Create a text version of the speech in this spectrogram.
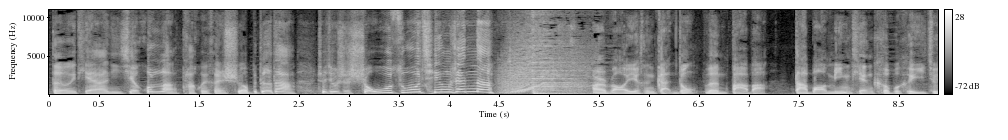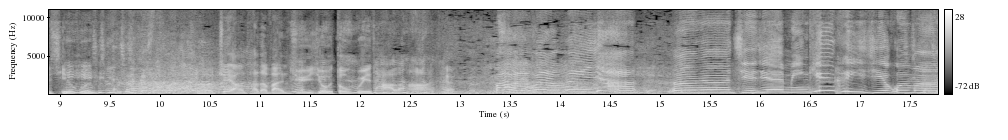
等有一天啊，你结婚了，他会很舍不得的。这就是手足情深呐。二宝也很感动，问爸爸。大宝明天可不可以就结婚？说这样他的玩具就都归他了啊！爸 爸，我想问一下，嗯，那姐姐明天可以结婚吗？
